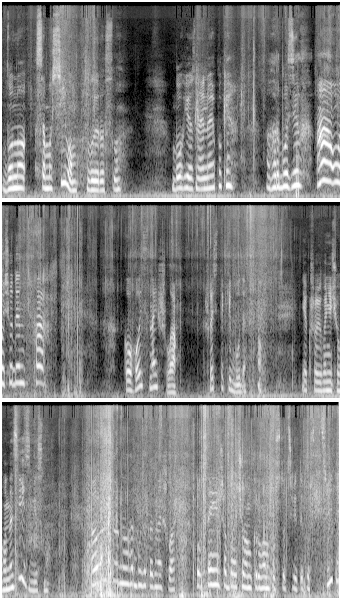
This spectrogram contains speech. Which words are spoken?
воно самосівом виросло. Бог його знає, ну я поки гарбузів. А, ось один. Ха. Когось знайшла. Щось таке буде. О, якщо його нічого не з'їсть, звісно. Але все одно гарбузика знайшла. Бо все інше бачу, он кругом пустоцвіти, пустоцвіти.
